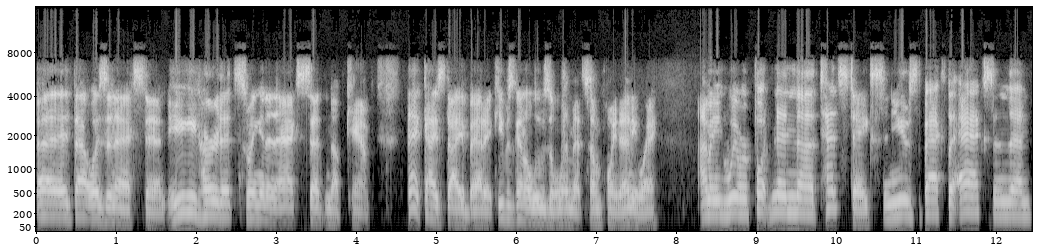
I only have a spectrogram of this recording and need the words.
Uh, that was an accident. He heard it swinging an axe setting up camp. That guy's diabetic. He was going to lose a limb at some point anyway. I mean, we were putting in uh, tent stakes and used the back of the axe, and then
